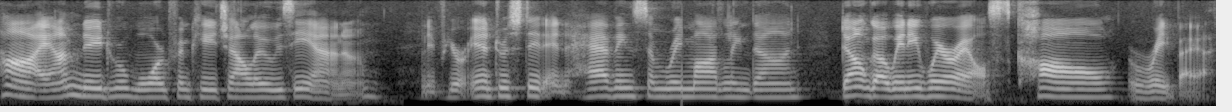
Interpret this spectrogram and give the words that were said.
Hi, I'm Nedra Ward from Keatchie, Louisiana. And if you're interested in having some remodeling done, don't go anywhere else. Call Rebath.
